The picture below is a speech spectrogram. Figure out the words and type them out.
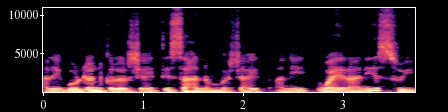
आणि गोल्डन कलरचे आहेत ते सहा नंबरचे आहेत आणि वायर आणि सुई.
